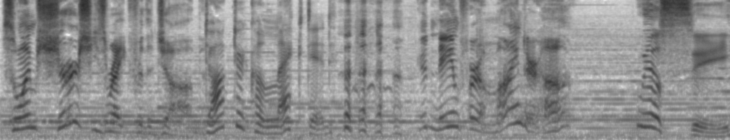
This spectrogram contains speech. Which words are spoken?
so I'm sure she's right for the job. Doctor Collected. Good name for a minder, huh? We'll see.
